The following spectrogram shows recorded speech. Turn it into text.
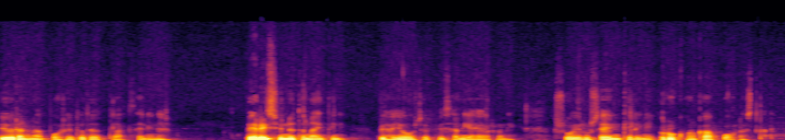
Pyydän apuasi toteuttaakseni ne. Perisynnytön äitini, Pyhä Joosef, isäni ja herrani, suojelusenkelini, rukoilkaa puolestani.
